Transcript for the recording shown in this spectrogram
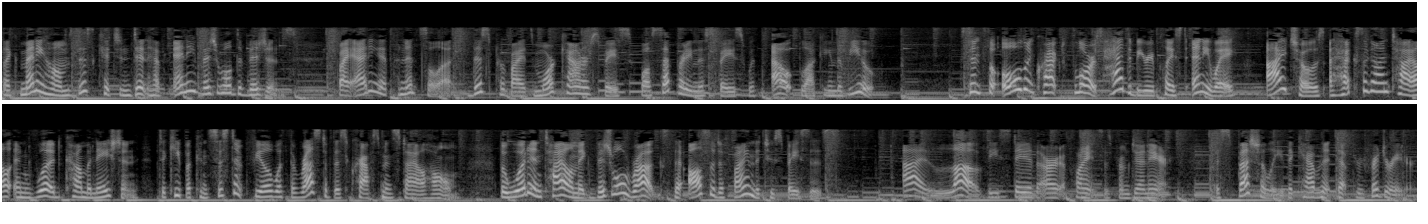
Like many homes, this kitchen didn't have any visual divisions. By adding a peninsula, this provides more counter space while separating the space without blocking the view. Since the old and cracked floors had to be replaced anyway, I chose a hexagon tile and wood combination to keep a consistent feel with the rest of this craftsman style home. The wood and tile make visual rugs that also define the two spaces. I love these state of the art appliances from Jenn-Air, especially the cabinet depth refrigerator.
